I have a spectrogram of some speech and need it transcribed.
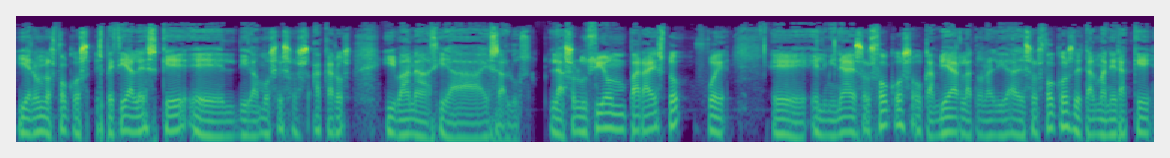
y eran unos focos especiales que, digamos, esos ácaros iban hacia esa luz. La solución para esto fue eh, eliminar esos focos o cambiar la tonalidad de esos focos de tal manera que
